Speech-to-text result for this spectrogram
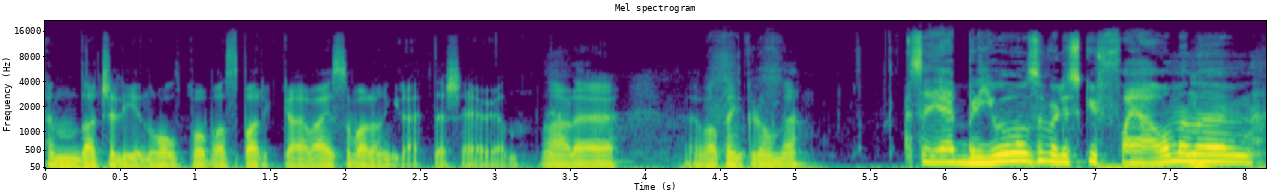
enn da Celino holdt på og bare sparka i vei, så var det greit, det skjer jo igjen. Men det Hva tenker du om det? Altså, jeg blir jo selvfølgelig skuffa, jeg òg, men øh,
